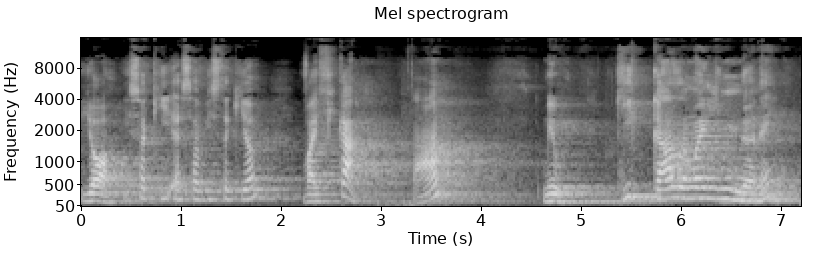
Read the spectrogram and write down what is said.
E ó, isso aqui, essa vista aqui, ó, vai ficar, tá? Meu, que casa mais linda, né?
